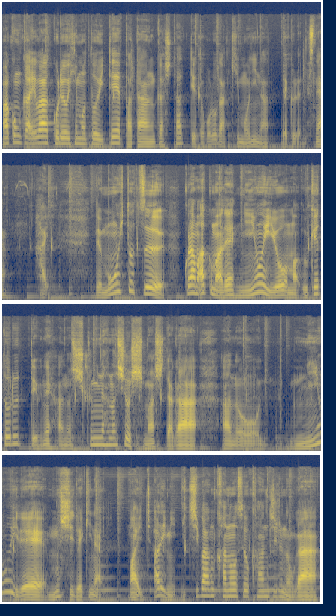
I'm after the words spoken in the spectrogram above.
まあ、今回はこれを紐解いてパターン化したっていうところが肝になってくるんですね。はい。でもう一つ、これはあくまで匂いをまあ受け取るっていうね、あの仕組みの話をしましたが、あの匂いで無視できない、まあ、ある意味一番可能性を感じるのが、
